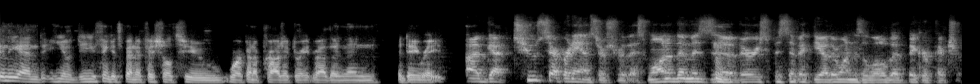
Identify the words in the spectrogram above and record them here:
in the end, you know, do you think it's beneficial to work on a project rate rather than a day rate? I've got two separate answers for this. One of them is uh, hmm. very specific. The other one is a little bit bigger picture.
